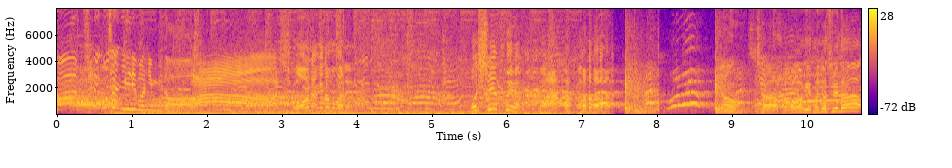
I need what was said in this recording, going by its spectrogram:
와, 최고샷 1, 2번입니다. 아, 시원하게 넘어가네. 어, CF예요. 야, 자, 과감하게 던졌습니다.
